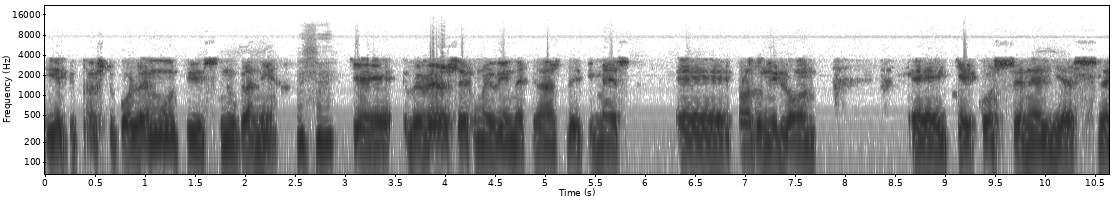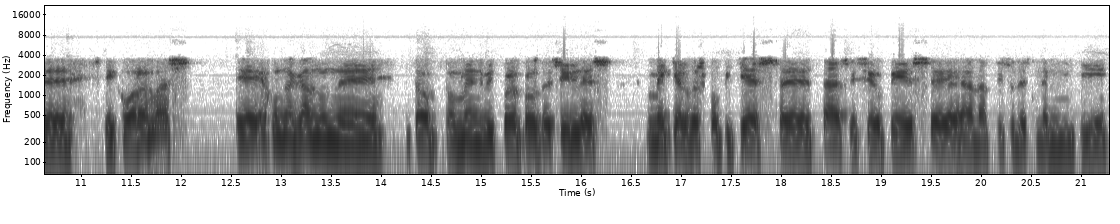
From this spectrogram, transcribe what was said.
η επιπτώση του πολέμου της στην ουκρανια Και βεβαίως έχουμε δει να εκτινάζονται οι τιμές ε, πρώτων υλών ε, και κόστος ενέργειας ε, στη χώρα μας. Ε, έχουν να κάνουν ε, τα οπτωμένοι πρώτες ύλες με κερδοσκοπικές ε, τάσεις οι οποίες ε, αναπτύσσονται στην ελληνική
